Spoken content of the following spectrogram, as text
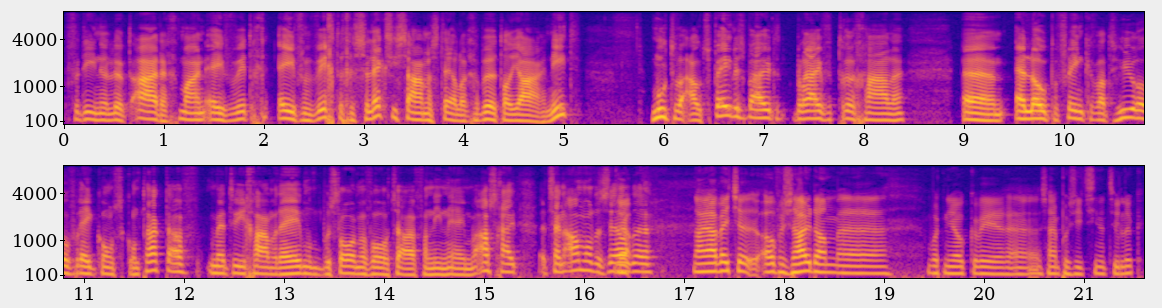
verdienen lukt aardig, maar een evenwichtig, evenwichtige selectie samenstellen gebeurt al jaren niet. Moeten we oud-spelers buiten blijven terughalen? Ehm, er lopen flinke wat huurovereenkomsten contract af. Met wie gaan we de hemel bestormen volgend jaar? Van die nemen we afscheid. Het zijn allemaal dezelfde. Nou ja, weet je, over Zuidam eh, wordt nu ook weer eh, zijn positie natuurlijk.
